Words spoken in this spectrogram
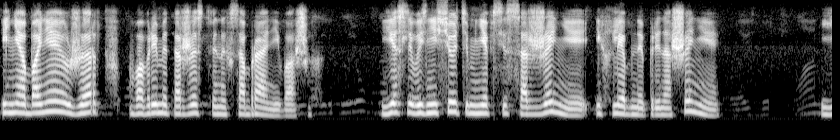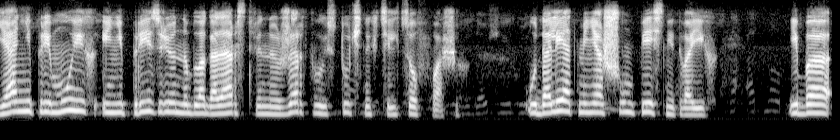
и не обоняю жертв во время торжественных собраний ваших. Если вознесете мне всесожжение и хлебное приношение – я не приму их и не призрю на благодарственную жертву из тучных тельцов ваших. Удали от меня шум песни твоих, ибо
